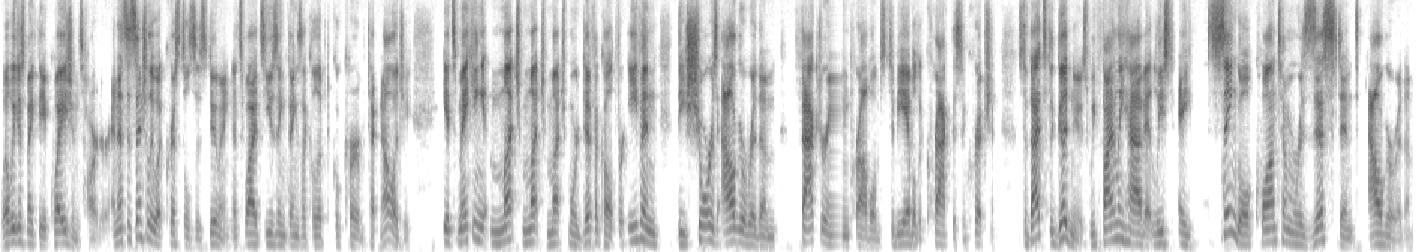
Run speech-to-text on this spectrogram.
Well, we just make the equations harder. And that's essentially what Crystals is doing. That's why it's using things like elliptical curve technology. It's making it much, much, much more difficult for even the Shor's algorithm factoring problems to be able to crack this encryption. So that's the good news. We finally have at least a single quantum resistant algorithm.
